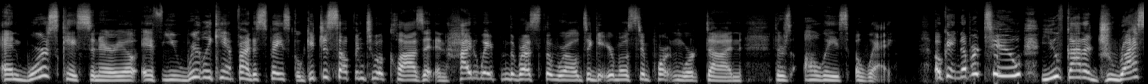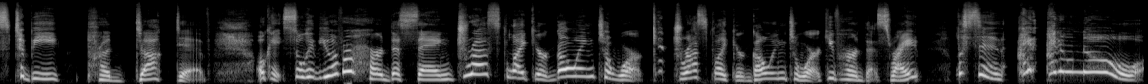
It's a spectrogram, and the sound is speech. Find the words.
And worst case scenario, if you really can't find a space, go get yourself into a closet and hide away from the rest of the world to get your most important work done. There's always a way. Okay, number two, you've got to dress to be productive. Okay, so have you ever heard this saying, dressed like you're going to work? Get dressed like you're going to work. You've heard this, right? Listen, I, I don't know.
